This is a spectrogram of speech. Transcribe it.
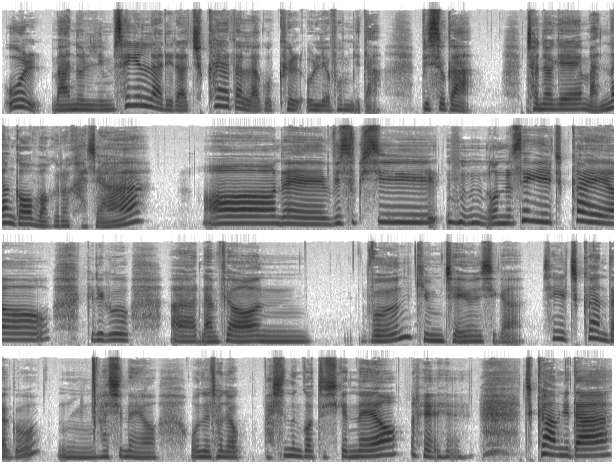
울 마눌님 생일날이라 축하해달라고 글 올려봅니다. 미수가, 저녁에 만난 거 먹으러 가자. 어, 네. 미숙 씨, 오늘 생일 축하해요. 그리고, 아, 남편 분, 김재윤 씨가 생일 축하한다고, 음, 하시네요. 오늘 저녁 맛있는 거 드시겠네요? 축하합니다.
